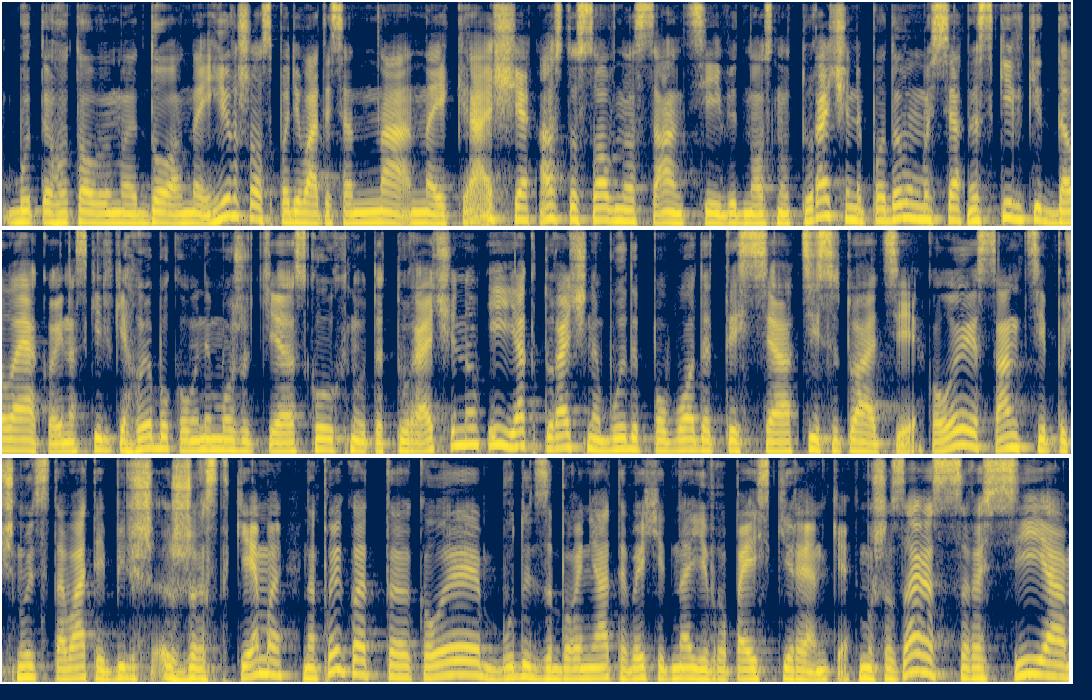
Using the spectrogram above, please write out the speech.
бути готовими до найгіршого, сподіватися на найкраще. А стосовно санкцій відносно Туреччини, подивимося наскільки далеко і наскільки глибоко вони можуть е, сколихнути Туреччину, і як Туреччина буде поводитися в цій ситуації, коли санкції почнуть ставати більш жорсткими, наприклад, е, коли будуть забороняти вихід на європейські ринки, тому що зараз Росія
